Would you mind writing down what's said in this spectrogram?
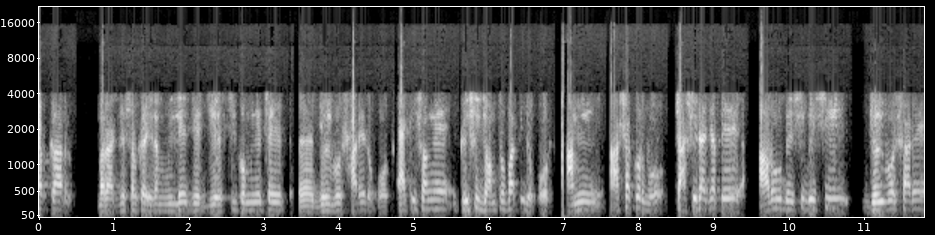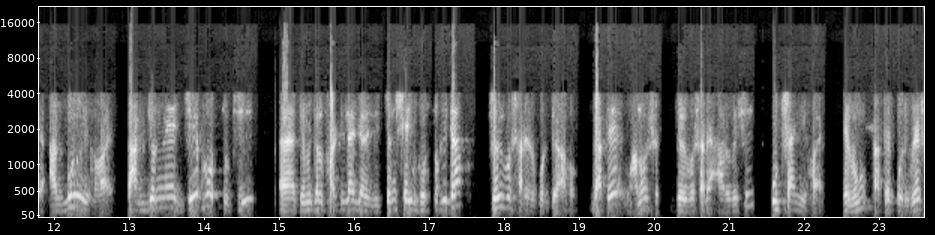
সরকার বা রাজ্য সরকার এরা মিলে যে জিএসটি কমিয়েছে জৈব সারের ওপর, একই সঙ্গে কৃষি যন্ত্রপাতির ওপর। আমি আশা করব চাষিরা যাতে আরও বেশি বেশি জৈব সারে আগ্রহী হয়, তার জন্য যে ভর্তুকি কেমিক্যাল ফার্টিলাইজার দিচ্ছেন, সেই ভর্তুকিটা জৈব সারের উপর দেওয়া হোক, যাতে মানুষ জৈব সারে আরও বেশি উৎসাহী হয় এবং তাতে পরিবেশ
